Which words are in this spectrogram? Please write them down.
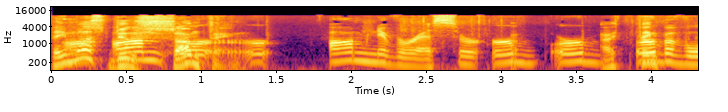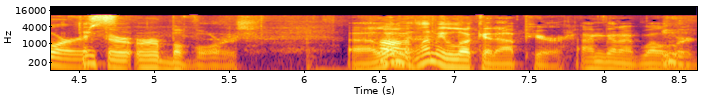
They om- must do om- or- something. or omnivorous or herb, herb, I think, herbivores? I think they're herbivores. Uh, let, me, let me look it up here. I'm gonna while we're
